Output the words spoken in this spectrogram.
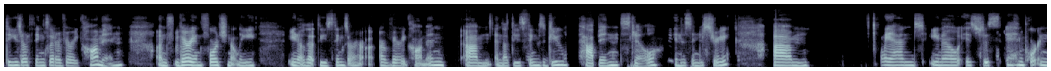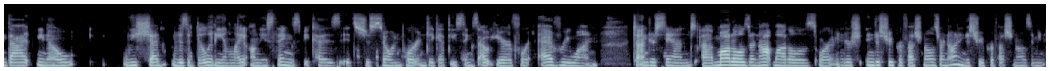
these are things that are very common, un- very unfortunately you know that these things are are very common um, and that these things do happen still in this industry. Um, and you know it's just important that you know we shed visibility and light on these things because it's just so important to get these things out here for everyone to understand uh, models or not models or indus- industry professionals or non-industry professionals. I mean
